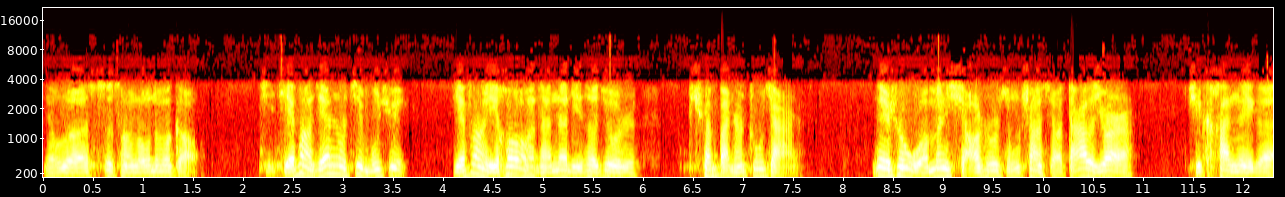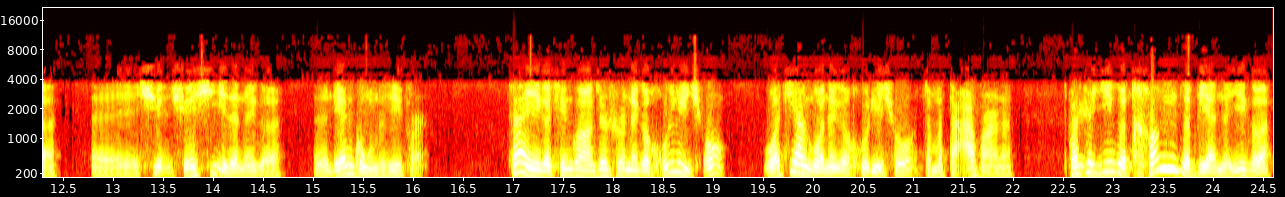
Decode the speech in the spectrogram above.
有个四层楼那么高。解解放前时候进不去，解放以后啊，它那里头就是。全搬成住家了。那时候我们小时候总上小达子院儿去看那个呃学学戏的那个呃练功的地方。再一个情况就是那个回力球，我见过那个回力球怎么打法呢？它是一个藤子编的一个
